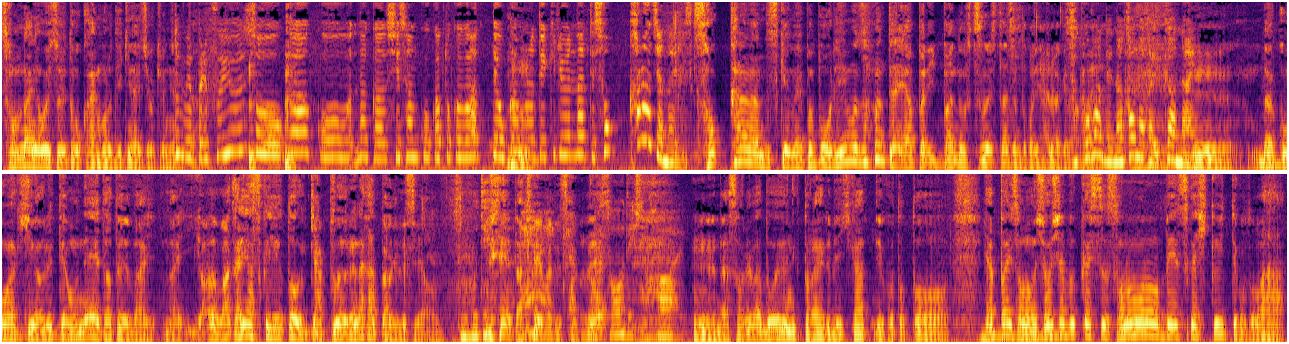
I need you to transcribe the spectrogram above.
そんなにおいそれとお買い物できない状況にあるでもやっぱり富裕層がこうなんか資産効果とかがあってお買い物できるようになって、うん、そっからじゃないですか？そっからなんですけどやっぱボリュームゾーンってやっぱり一般の普通の人たちのところにあるわけだから。そこまでなかなかいかない、うん、だから高額品が売れてもね例えば、まあ、分かりやすく言うとギャップは売れなかったわけですよ。そうですね、ね、例えばですけどね。そうでしたはい、うん、だそれはどういうふうに捉えるべきかっていうこととやっぱりその消費者物価指数そのもののベースが低いってことは、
